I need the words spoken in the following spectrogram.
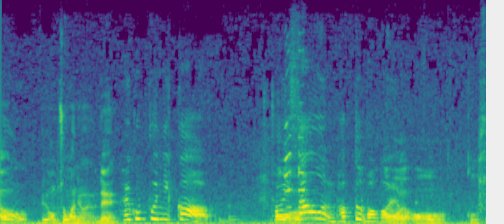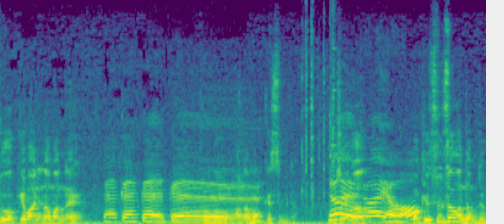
그리고 비가 엄청 많이 와요. 네. 배고프니까 저희 어. 싸운 밥도 어, 먹어요. 뭐야? 어, 국수가 꽤 많이 남았네. 까까까까. 저도 하나 먹겠습니다. 그럼 좋아요, 좋아요. 밖에 수상한 남자.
